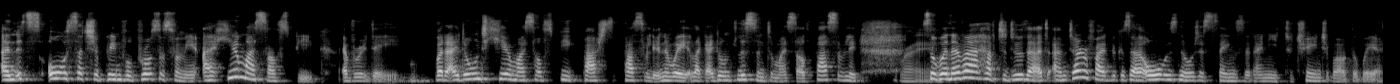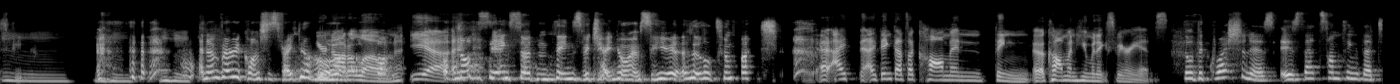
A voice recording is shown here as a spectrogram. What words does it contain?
And it's always such a painful process for me. I hear myself speak every day, but I don't hear myself speak pass- passively in a way like I don't listen to myself passively. Right. So whenever I have to do that, I'm terrified because I always notice things that I need to change about the way I speak. Mm. Mm-hmm. Mm-hmm. and I'm very conscious right now. You're not alone. Of, yeah. Of not saying certain things, which I know I'm saying a little too much. I, I think that's a common thing, a common human experience. So the question is, is that something that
